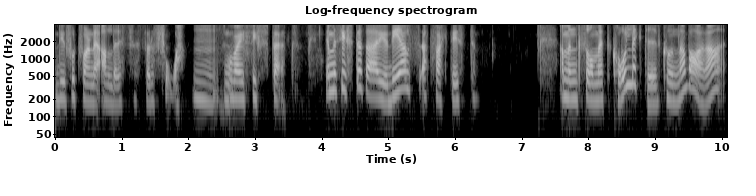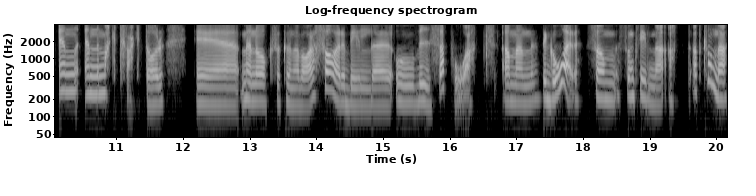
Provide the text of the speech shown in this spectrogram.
det är fortfarande alldeles för få. Mm. Och vad är syftet? Ja, men syftet är ju dels att faktiskt ja, men som ett kollektiv kunna vara en, en maktfaktor Eh, men också kunna vara förebilder och visa på att ja, men det går som, som kvinna att, att kunna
